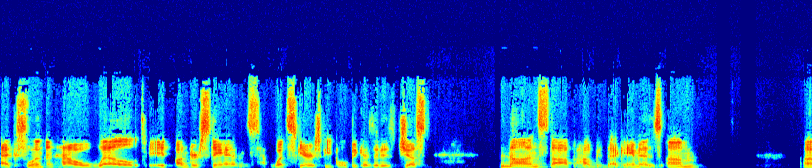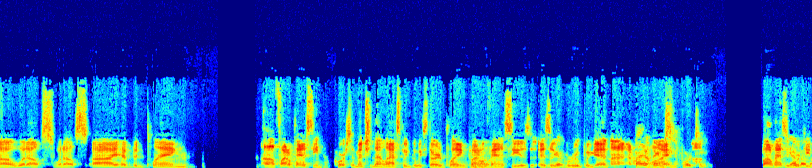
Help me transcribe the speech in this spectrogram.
excellent and how well it understands what scares people because it is just nonstop how good that game is. Um, uh, what else? What else? I have been playing uh, Final Fantasy. Of course, I mentioned that last week that we started playing Final Mhm. Fantasy as, as a Yep. group again. I, I don't Final. Fantasy 14. Final Fantasy Yeah, 14.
